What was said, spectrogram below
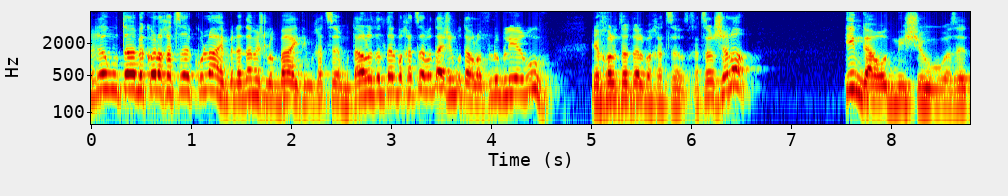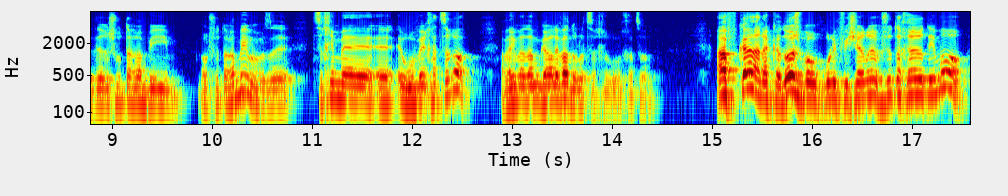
הרי הוא מותר בכל החצר כולה. אם בן אדם יש לו בית עם חצר, מותר לו לטלטל בחצר, ודאי שמותר לו אפילו בלי עירוב. יכול לטלטל בחצר, זה חצר שלו. אם גר עוד מישהו, אז זה רשות הרבים, לא רשות הרבים, אבל זה צריכים אה, עירובי חצרות. אבל אם אדם גר לבד, הוא לא צריך עירובי חצרות. אף כאן הקדוש ברוך הוא לפי שאין רשות אחרת עמו,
